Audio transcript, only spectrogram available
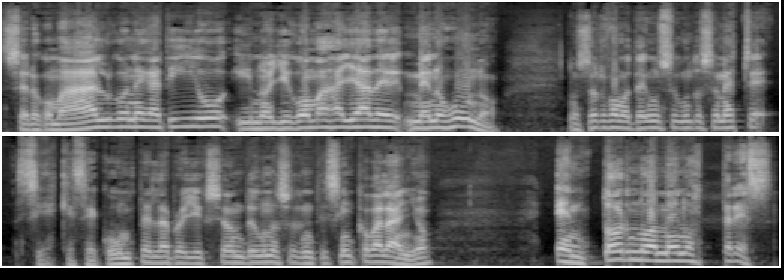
0, algo negativo y no llegó más allá de menos 1. Nosotros vamos a tener un segundo semestre, si es que se cumple la proyección de 1,75 para el año, en torno a menos 3.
